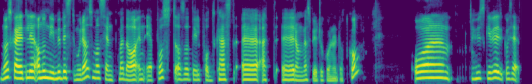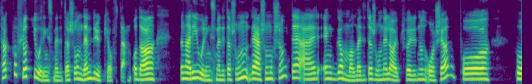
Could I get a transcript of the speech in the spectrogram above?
nå skal jeg til den anonyme bestemora som har sendt meg da en e-post altså til podcast uh, at uh, ragnaspiritualcorner.com. Og hun skriver se, takk for flott jordingsmeditasjon, den bruker jeg ofte. Og da, den her jordingsmeditasjonen, det er så morsomt. Det er en gammel meditasjon jeg la ut for noen år siden på, på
